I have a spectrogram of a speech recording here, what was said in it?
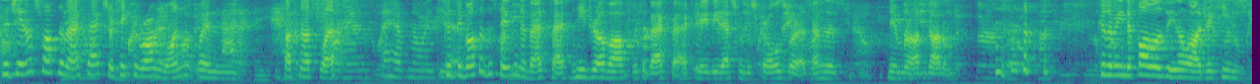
Did Janice swap the backpacks or take the wrong one when Fucknuts left? I have no idea. Because they both had the same in a backpack, and he drove off with the backpack. Maybe that's where the scrolls were. That's how this Nimrod got him. Because I mean, to follow Xena logic, he's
